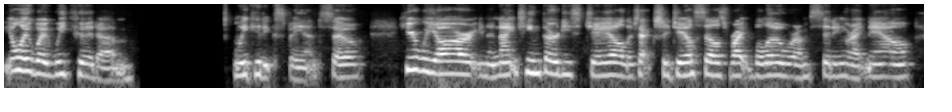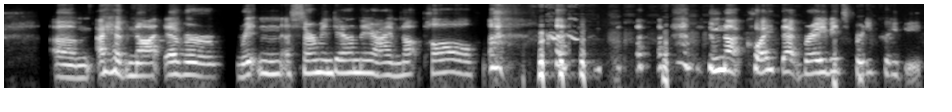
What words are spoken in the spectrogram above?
the only way we could um, we could expand. So here we are in a 1930s jail. There's actually jail cells right below where I'm sitting right now. Um, I have not ever written a sermon down there. I am not Paul. I'm not quite that brave. It's pretty creepy.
